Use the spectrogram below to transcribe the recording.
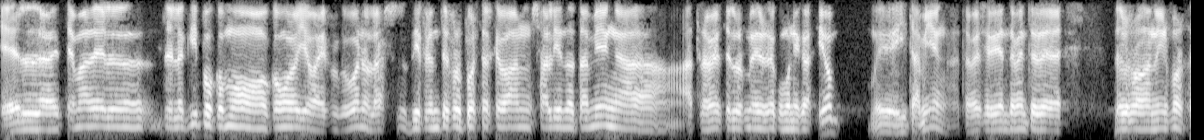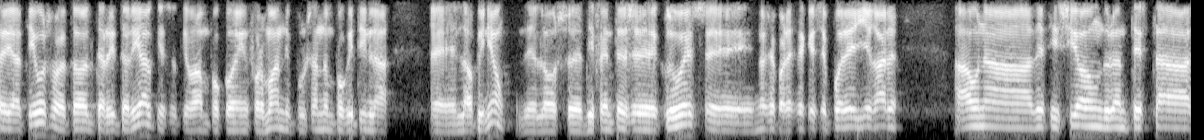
El tema del, del equipo, ¿cómo, ¿cómo lo lleváis? Porque, bueno, las diferentes propuestas que van saliendo también a, a través de los medios de comunicación eh, y también a través, evidentemente, de, de los organismos federativos, sobre todo el territorial, que es el que va un poco informando, impulsando un poquitín la, eh, la opinión de los eh, diferentes eh, clubes. Eh, no sé, parece que se puede llegar a una decisión durante esta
